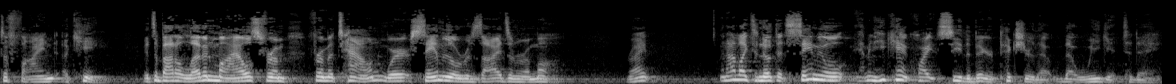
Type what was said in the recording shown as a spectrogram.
to find a king. It's about 11 miles from, from a town where Samuel resides in Ramah, right? And I'd like to note that Samuel, I mean, he can't quite see the bigger picture that, that we get today,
